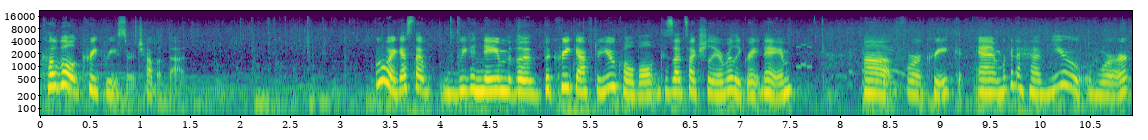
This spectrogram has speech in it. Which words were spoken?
Cobalt Creek Research, how about that? Ooh, I guess that we can name the, the creek after you, Cobalt, because that's actually a really great name uh, for a creek. And we're going to have you work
